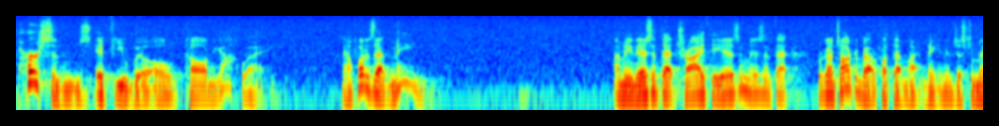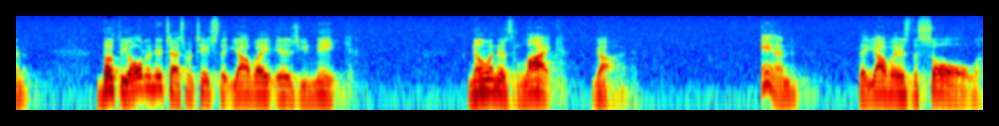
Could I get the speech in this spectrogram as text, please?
persons, if you will, called Yahweh. Now, what does that mean? I mean, isn't that tritheism? Isn't that? We're going to talk about what that might mean in just a minute. Both the Old and New Testament teach that Yahweh is unique. No one is like God. And that Yahweh is the sole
